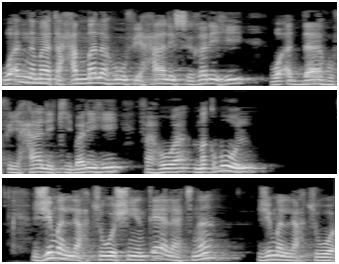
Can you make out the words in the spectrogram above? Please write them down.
وأن ما تحمله في حال صغره وأداه في حال كبره فهو مقبول. جمل لحتو شين تالتنا جمل لحتو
